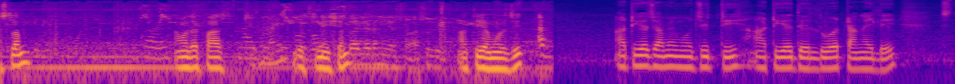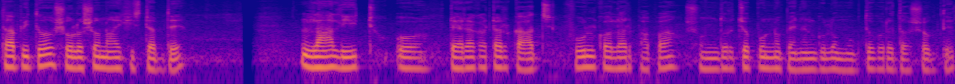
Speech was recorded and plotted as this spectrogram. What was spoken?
আসলাম। আমাদের ফার্স্ট ডেস্টিনেশন আতিয়া মসজিদ। আটিয়া জামে মসজিদটি আটিয়া দেলদুয়ার টাঙ্গাইলে স্থাপিত ষোলোশো নয় খ্রিস্টাব্দে। লাল ইট ও টেরাকাটার কাজ ফুল কলার ফাঁপা সৌন্দর্যপূর্ণ প্যানেলগুলো মুগ্ধ করে দর্শকদের।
